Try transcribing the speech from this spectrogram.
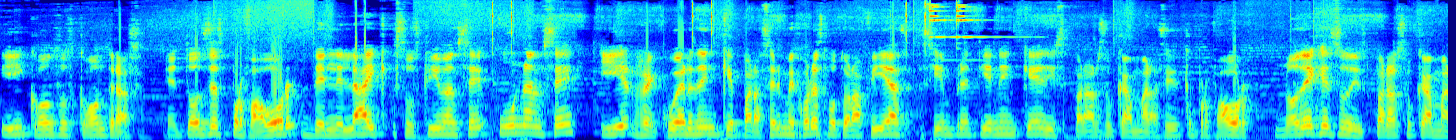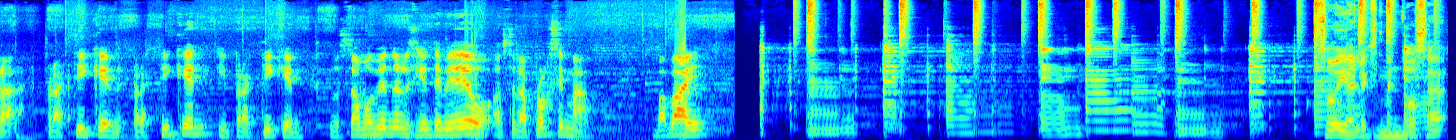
y con sus contras. Entonces, por favor, denle like, suscríbanse, únanse y recuerden que para hacer mejores fotografías siempre tienen que disparar su cámara. Así que, por favor, no dejen su disparar su cámara. Practiquen, practiquen y practiquen. Nos estamos viendo en el siguiente video. Hasta la próxima. Bye bye. Soy Alex Mendoza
